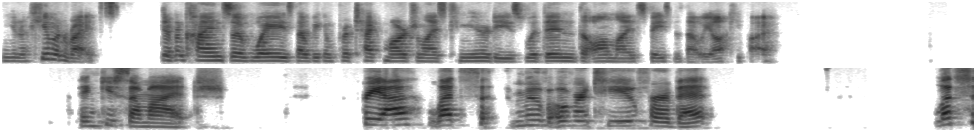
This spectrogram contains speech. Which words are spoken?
you know, human rights, different kinds of ways that we can protect marginalized communities within the online spaces that we occupy. Thank you so much. Priya, let's move over to you for a bit. Let's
